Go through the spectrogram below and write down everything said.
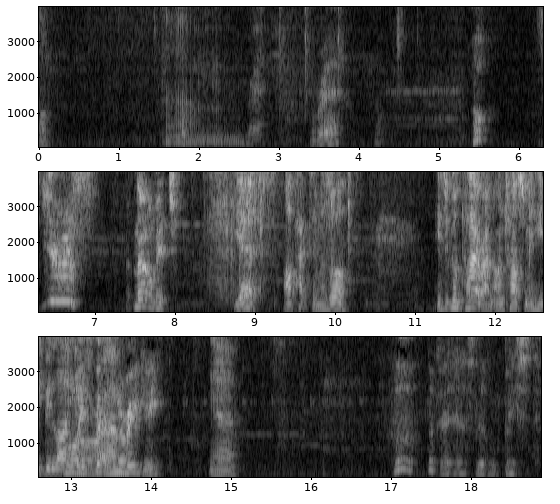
on. Um, Rare. Rare. Oh! Yes! Arnautovic. yes, I packed him as well. He's a good player, Anton. Trust me, he'd be like oh, your. he's better um, than Origi. Yeah. Look at this little beast.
